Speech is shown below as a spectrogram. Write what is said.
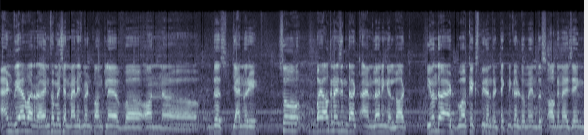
and we have our uh, information management conclave uh, on uh, this January. So by organizing that I am learning a lot. Even though I had work experience in technical domain this organizing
